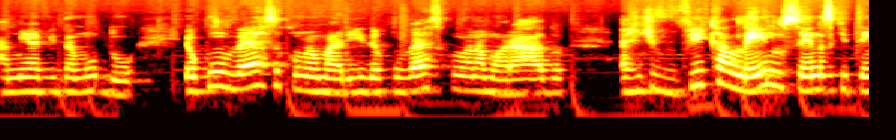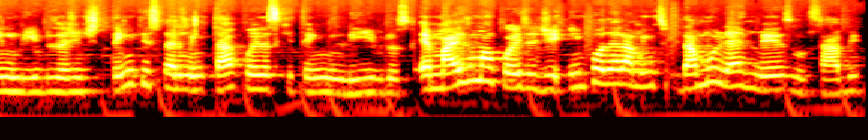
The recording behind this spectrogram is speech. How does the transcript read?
a minha vida mudou. Eu converso com meu marido, eu converso com meu namorado, a gente fica lendo cenas que tem em livros, a gente tenta experimentar coisas que tem em livros. É mais uma coisa de empoderamento da mulher mesmo, sabe?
